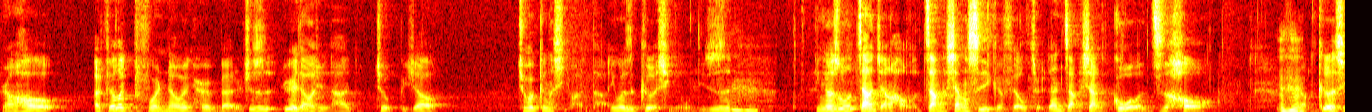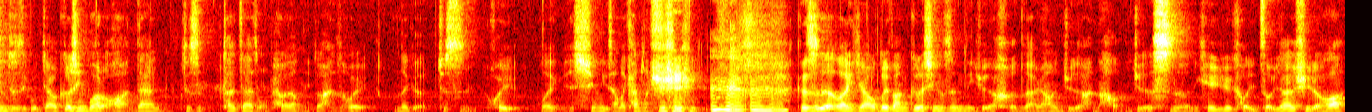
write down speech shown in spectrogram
然后 I feel like before knowing her better，就是越了解她就比较就会更喜欢她，因为是个性的问题，就是、应该说这样讲好了，长相是一个 filter，但长相过了之后。然后个性就是一个假如个性不好的话，当然就是她再怎么漂亮，你都还是会那个，就是会 like 心理上的抗拒。嗯哼嗯哼，可是 like 假如对方个性是你觉得合得来，然后你觉得很好，你觉得适合，你可以约口一走下去的话，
